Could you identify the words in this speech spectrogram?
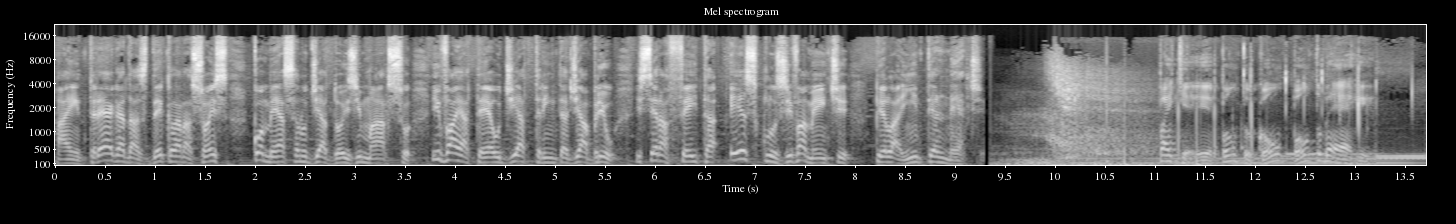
A entrega das declarações começa no dia 2 de março e vai até o dia 30 de abril e será feita exclusivamente pela internet paiquerê.com.br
